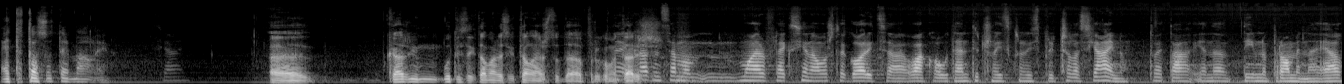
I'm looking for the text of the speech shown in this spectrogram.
Eto, to su te male. Sjajno. E, kažem, utisak Tamara, si htjela nešto da prokomentariš? Ne, kažem samo moja refleksija na ovo što je Gorica ovako autentično, iskreno ispričala, sjajno. To je ta jedna divna promena, jel?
